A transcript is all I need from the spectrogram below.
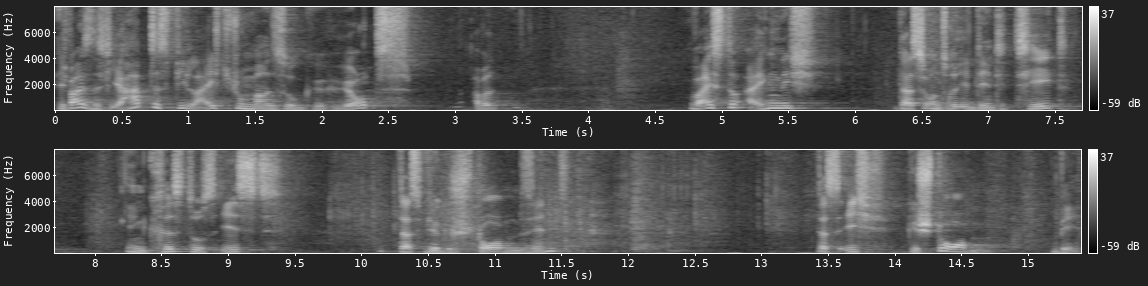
ich weiß nicht, ihr habt es vielleicht schon mal so gehört, aber Weißt du eigentlich, dass unsere Identität in Christus ist, dass wir gestorben sind? Dass ich gestorben bin?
